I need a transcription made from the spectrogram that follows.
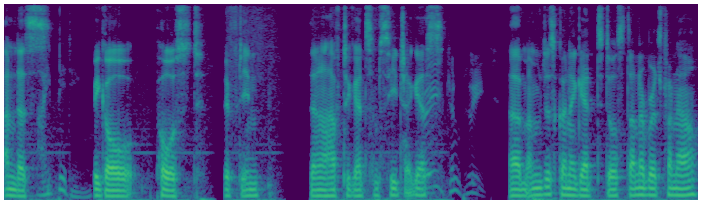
unless we go post 15. Then I'll have to get some siege, I guess. Um, I'm just gonna get those Thunderbirds for now.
